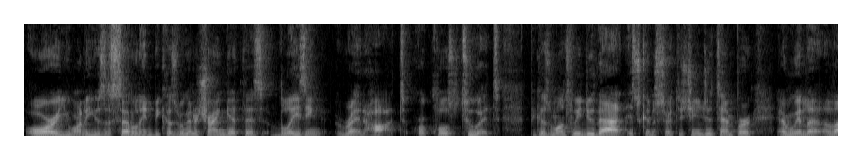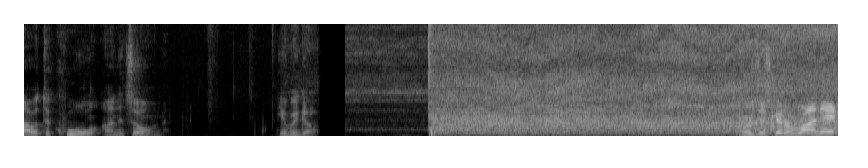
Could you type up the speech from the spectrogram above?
or you wanna use acetylene because we're gonna try and get this blazing red hot or close to it because once we do that, it's gonna start to change the temper and we're gonna allow it to cool on its own. Here we go. And we're just gonna run it.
